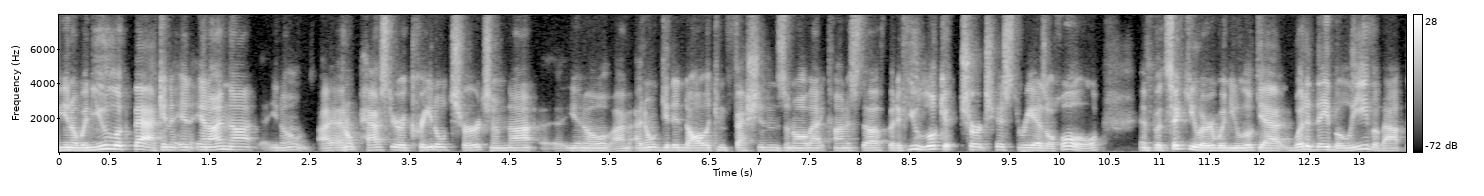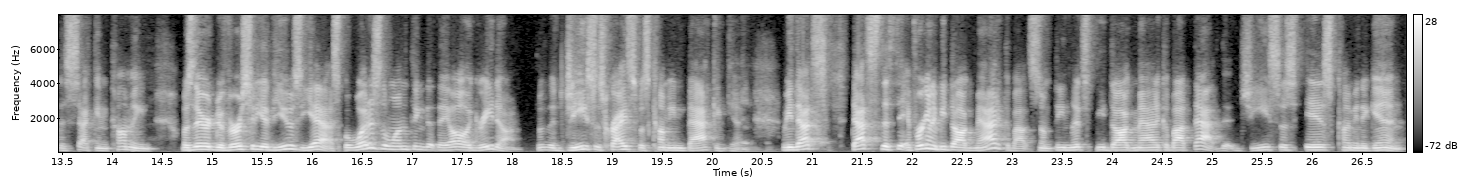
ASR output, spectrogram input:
you know when you look back and and, and i'm not you know I, I don't pastor a creedal church. I'm not uh, you know I'm, i do not get into all the confessions and all that kind of stuff. But if you look at church history as a whole in particular when you look at what did they believe about the second coming was there a diversity of views? Yes. But what is the one thing that they all agreed on? That jesus christ was coming back again. I mean that's that's the thing if we're going to be dogmatic about something let's be dogmatic about that that jesus is coming again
